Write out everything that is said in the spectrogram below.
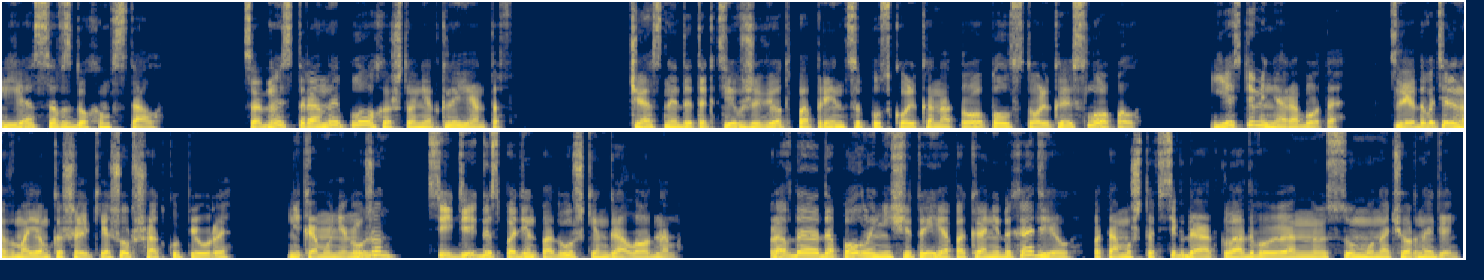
Я со вздохом встал. С одной стороны, плохо, что нет клиентов. Частный детектив живет по принципу «сколько натопал, столько и слопал». Есть у меня работа. Следовательно, в моем кошельке шуршат купюры. Никому не нужен? Сиди, господин Подушкин, голодным. Правда, до полной нищеты я пока не доходил, потому что всегда откладываю энную сумму на черный день.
